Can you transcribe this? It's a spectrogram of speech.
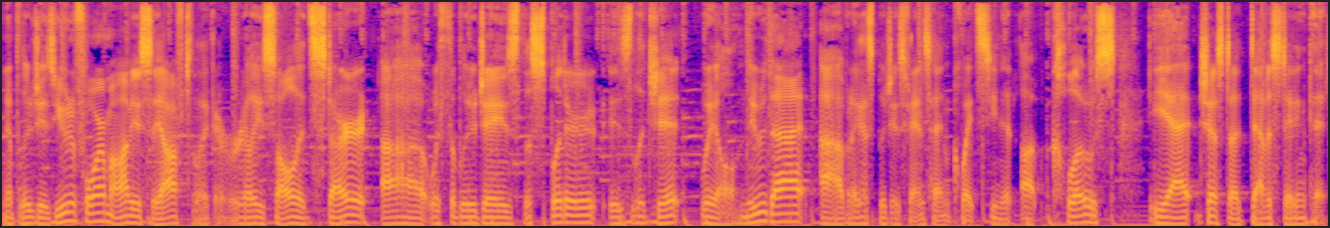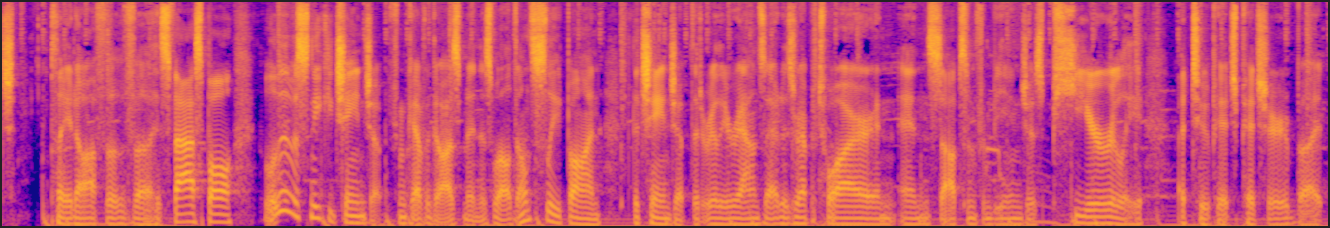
in a Blue Jays uniform. Obviously, off to like a really solid start uh, with the Blue Jays. The splitter is legit. We all knew that, uh, but I guess Blue Jays fans hadn't quite seen it up close yet. Just a devastating pitch played off of uh, his fastball. A little bit of a sneaky changeup from Kevin Gausman as well. Don't sleep on the changeup that really rounds out his repertoire and, and stops him from being just purely a two pitch pitcher. But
